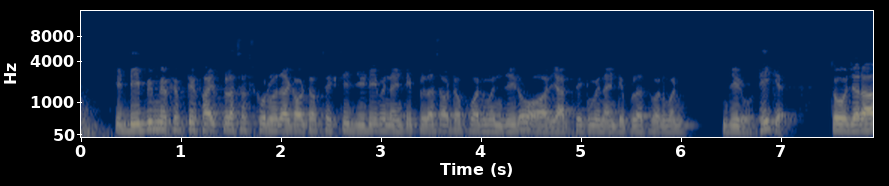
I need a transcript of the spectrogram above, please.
कि डीबी में 55 प्लस स्कोर हो जाएगा आउट ऑफ़ 60 जीडी में 90 प्लस आउट ऑफ़ 110 और यात्रिक में 90 प्लस 110 ठीक है? तो ज़रा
